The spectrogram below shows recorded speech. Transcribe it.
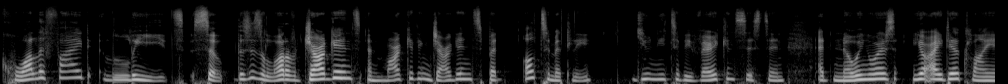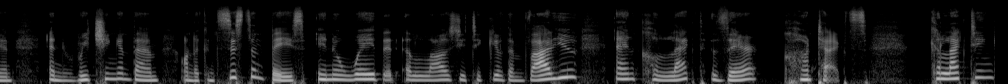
qualified leads. So, this is a lot of jargons and marketing jargons, but ultimately, you need to be very consistent at knowing where's your ideal client and reaching them on a consistent base in a way that allows you to give them value and collect their contacts. Collecting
